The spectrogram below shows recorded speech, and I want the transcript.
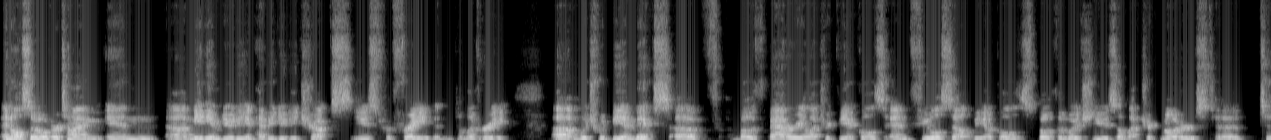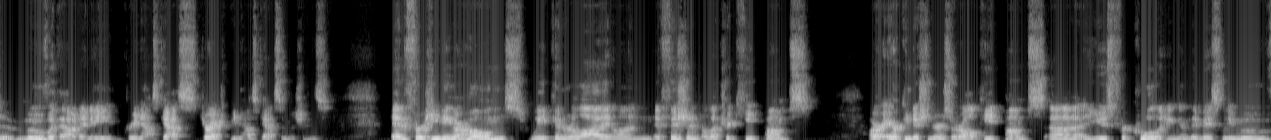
and also over time in uh, medium duty and heavy duty trucks used for freight and delivery, um, which would be a mix of both battery electric vehicles and fuel cell vehicles, both of which use electric motors to, to move without any greenhouse gas, direct greenhouse gas emissions. And for heating our homes, we can rely on efficient electric heat pumps. Our air conditioners are all heat pumps uh, used for cooling, and they basically move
